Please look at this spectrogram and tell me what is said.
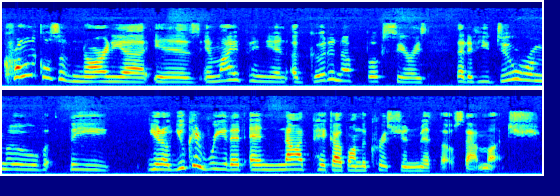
Chronicles of Narnia is, in my opinion, a good enough book series that if you do remove the, you know, you can read it and not pick up on the Christian mythos that much.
